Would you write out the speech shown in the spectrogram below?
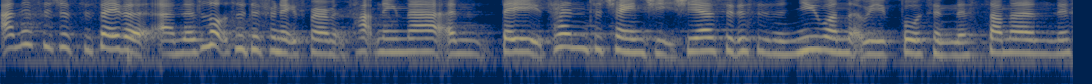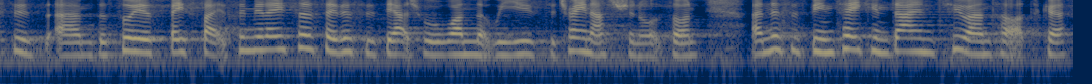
and this is just to say that um, there's lots of different experiments happening there, and they tend to change each year. So this is a new one that we've brought in this summer, and this is um, the Soyuz spaceflight simulator. So this is the actual one that we use to train astronauts on, and this has been taken down to Antarctica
